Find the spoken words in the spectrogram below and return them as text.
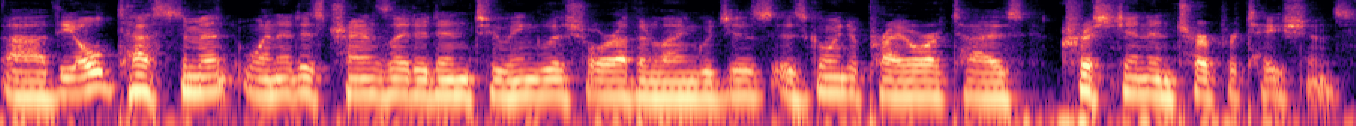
Uh, the Old Testament, when it is translated into English or other languages, is going to prioritize Christian interpretations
